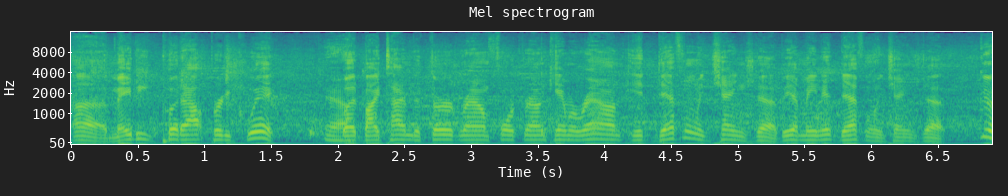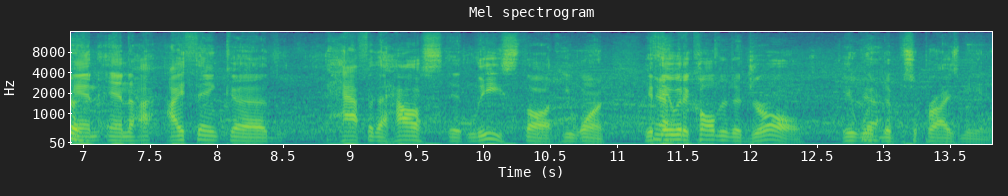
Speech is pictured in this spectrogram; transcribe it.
uh, maybe put out pretty quick. Yeah. But by the time the third round, fourth round came around, it definitely changed up. I mean, it definitely changed up. Good. And and I, I think uh, half of the house at least thought he won. If Yeah. they would have called it a draw, it wouldn't Yeah. have surprised me any.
